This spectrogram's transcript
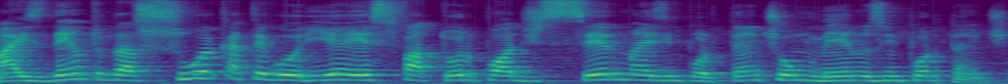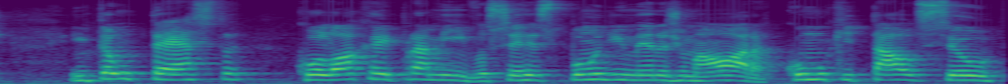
mas dentro da sua categoria esse fator pode ser mais importante ou menos importante. Então testa, coloca aí para mim, você responde em menos de uma hora? Como que tá o seu,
